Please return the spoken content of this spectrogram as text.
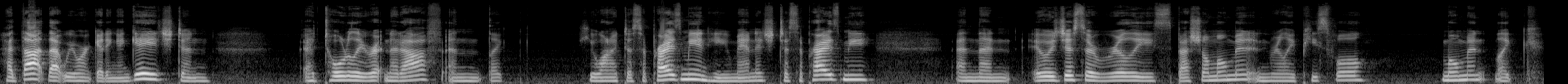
had thought that we weren't getting engaged and had totally written it off and like he wanted to surprise me and he managed to surprise me and then it was just a really special moment and really peaceful moment like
